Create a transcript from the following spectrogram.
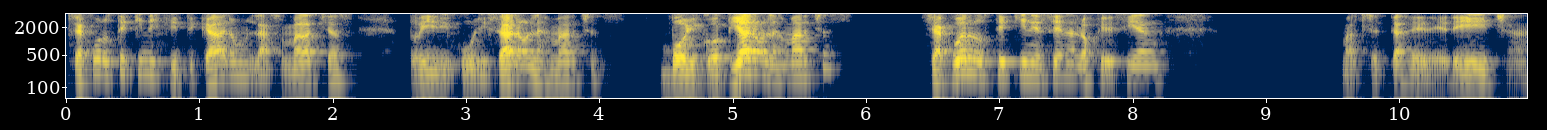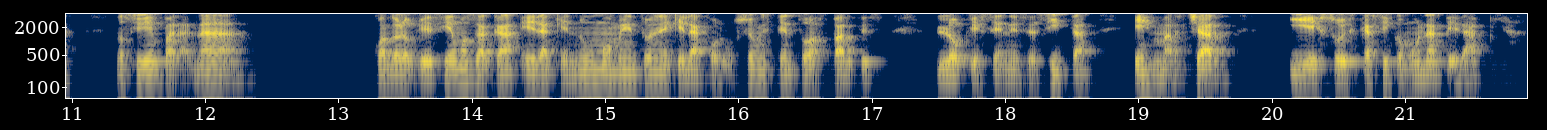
¿Se acuerda usted quiénes criticaron las marchas, ridiculizaron las marchas, boicotearon las marchas? ¿Se acuerda usted quiénes eran los que decían marchetas de derecha, no sirven para nada? Cuando lo que decíamos acá era que en un momento en el que la corrupción esté en todas partes, lo que se necesita es marchar y eso es casi como una terapia,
